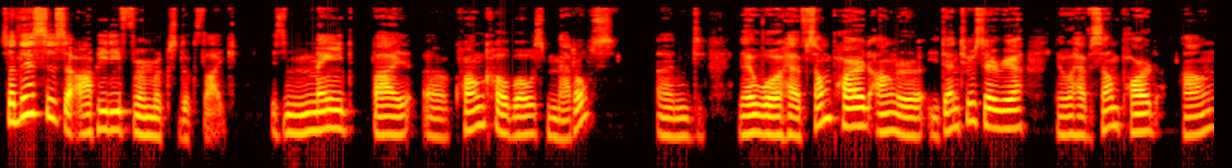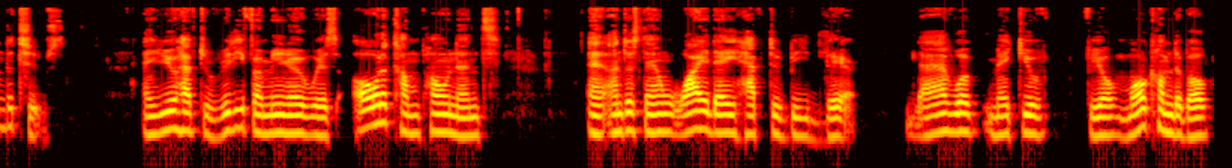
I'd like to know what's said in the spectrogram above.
So this is the RPD framework looks like. It's made by uh, Cobalt metals and they will have some part on the edentulous area, they will have some part on the tooth. And you have to really familiar with all the components and understand why they have to be there. That will make you feel more comfortable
